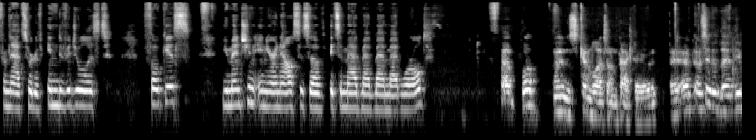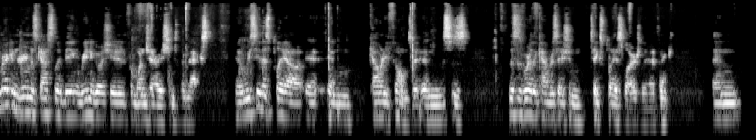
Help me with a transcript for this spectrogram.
from that sort of individualist focus you mentioned in your analysis of "It's a Mad, Mad, Mad, Mad World"? Uh, well, Uh, there's kind of a lot to unpack there. But I, I would say that the, the, American dream is constantly being renegotiated from one generation to the next. And we see this play out in, in comedy films, and this is this is where the conversation takes place largely, I think. And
